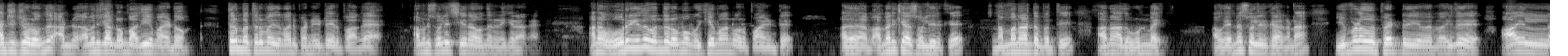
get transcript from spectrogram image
ஆட்டிடியூட் வந்து அமெரிக்காவில் ரொம்ப அதிகமாயிடும். திரும்ப திரும்ப இது மாதிரி பண்ணிட்டே இருப்பாங்க அப்படின்னு சொல்லி சீனா வந்து நினைக்கிறாங்க. ஆனா ஒரு இது வந்து ரொம்ப முக்கியமான ஒரு பாயிண்ட் அது அமெரிக்கா சொல்லியிருக்கு நம்ம நாட்டை பத்தி ஆனா அது உண்மை. அவங்க என்ன சொல்லியிருக்காங்கன்னா இவ்வளவு பெட்டு இது ஆயில்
